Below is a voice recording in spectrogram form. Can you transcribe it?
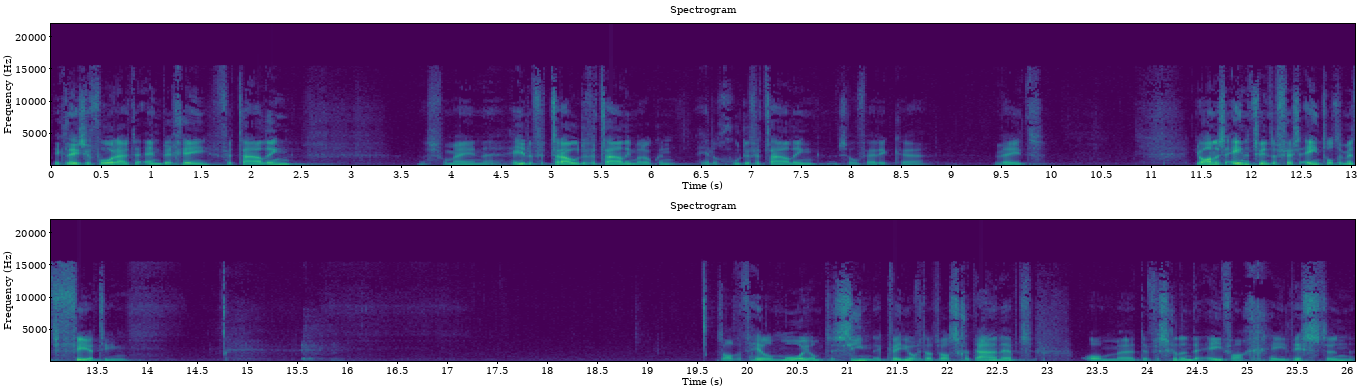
Ik lees u voor uit de NBG-vertaling. Dat is voor mij een hele vertrouwde vertaling, maar ook een hele goede vertaling, zover ik weet. Johannes 21, vers 1 tot en met 14. Het is altijd heel mooi om te zien, ik weet niet of je dat wel eens gedaan hebt, om eh, de verschillende evangelisten,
